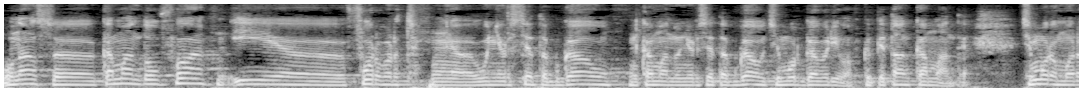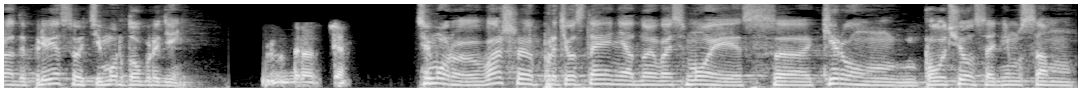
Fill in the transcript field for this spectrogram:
у нас э, команда УФА и э, форвард университета БГАУ, команда университета БГАУ Тимур Гаврилов, капитан команды. Тимура мы рады приветствовать. Тимур, добрый день. Здравствуйте. Тимур, ваше противостояние 1-8 с Кировым получилось одним из самых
